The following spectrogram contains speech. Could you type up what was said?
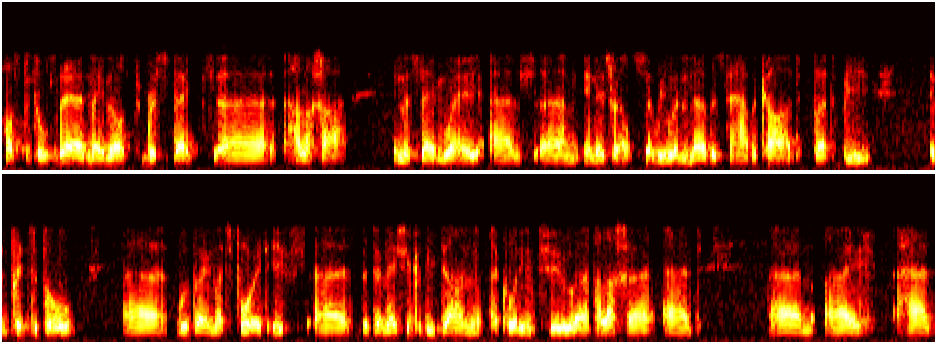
hospitals there may not respect uh, halacha in the same way as um, in Israel. So we were nervous to have a card, but we, in principle, uh, were very much for it if uh, the donation could be done according to uh, halacha. And um, I had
